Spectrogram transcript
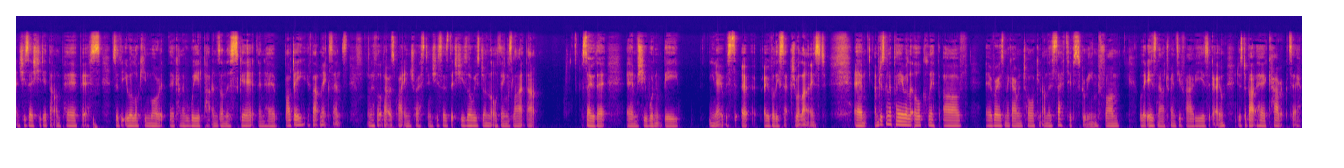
And she says she did that on purpose so that you were looking more at the kind of weird patterns on the skirt than her body, if that makes sense. And I thought that was quite interesting. She says that she's always done little things like that so that um, she wouldn't be you know, uh, overly sexualized. Um, I'm just going to play you a little clip of uh, Rose McGowan talking on the set of Scream from, well, it is now 25 years ago, just about her character.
